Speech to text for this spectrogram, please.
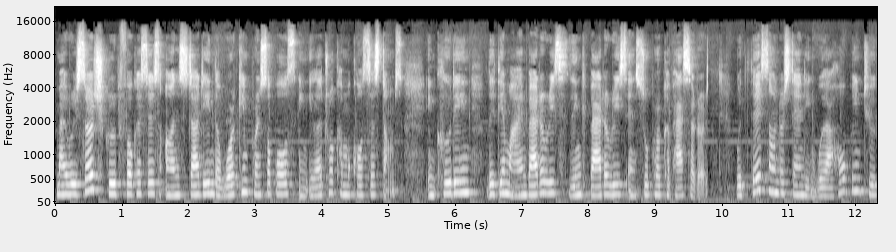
My research group focuses on studying the working principles in electrochemical systems, including lithium-ion batteries, zinc batteries, and supercapacitors. With this understanding, we are hoping to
